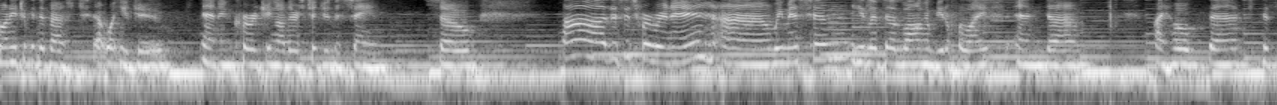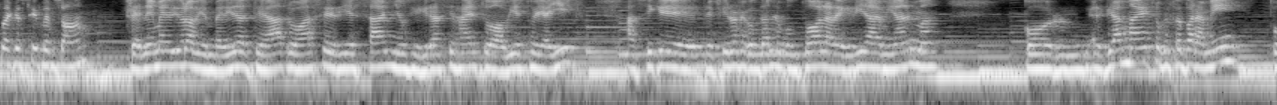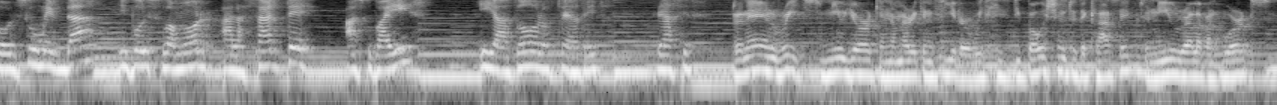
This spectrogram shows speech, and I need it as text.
wanting to be the best at what you do and encouraging others to do the same. So Ah, this is for Rene. Uh, we miss him. He lived a long and beautiful life, and uh, I hope that his legacy lives on. René me dio la bienvenida al teatro hace 10 años y gracias a él todavía estoy allí. Así que prefiero recordarlo con toda la alegría de mi alma por el gran maestro que fue para mí, por su humildad y por su amor a las artes, a su país y a todos los teatristas. Gracias. René enriched New York and American theater with his devotion to the classics, to new relevant works,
